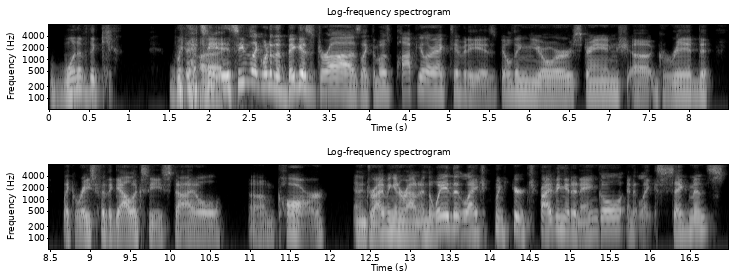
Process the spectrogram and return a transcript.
one of the uh, it seems like one of the biggest draws, like the most popular activity, is building your strange uh, grid, like race for the galaxy style um, car, and then driving it around. And the way that, like, when you're driving at an angle and it like segments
